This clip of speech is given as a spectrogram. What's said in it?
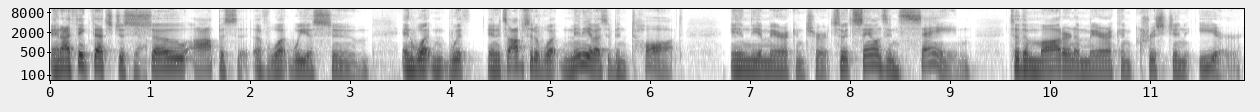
And I think that's just so opposite of what we assume and what with and it's opposite of what many of us have been taught in the American church. So it sounds insane to the modern American Christian ear.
